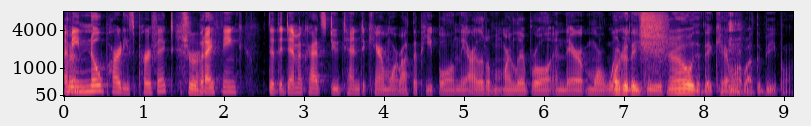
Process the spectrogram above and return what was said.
I mean, no party's perfect, Sure. but I think that the Democrats do tend to care more about the people, and they are a little more liberal, and they're more Or willing do they to. show that they care more about the people?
